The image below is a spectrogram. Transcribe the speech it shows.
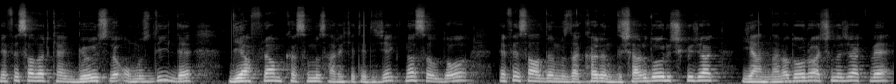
nefes alırken göğüs ve omuz değil de diyafram kasımız hareket edecek. Nasıl da o? Nefes aldığımızda karın dışarı doğru çıkacak, yanlara doğru açılacak ve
